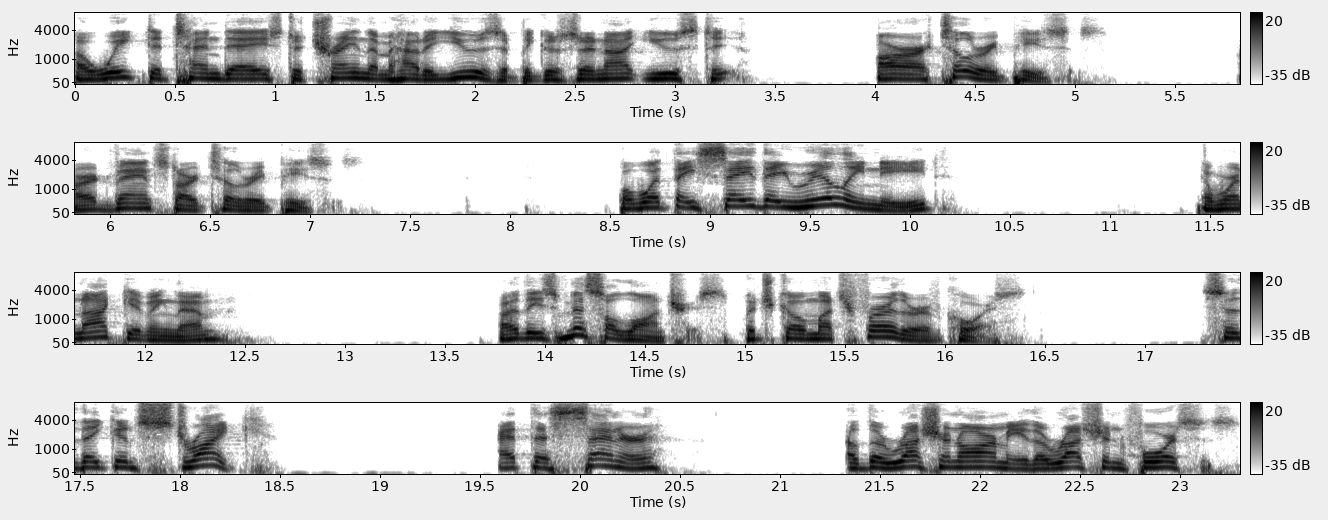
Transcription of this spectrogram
a week to 10 days to train them how to use it because they're not used to our artillery pieces, our advanced artillery pieces. But what they say they really need, and we're not giving them, are these missile launchers, which go much further, of course. So they can strike at the center of the Russian army, the Russian forces,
